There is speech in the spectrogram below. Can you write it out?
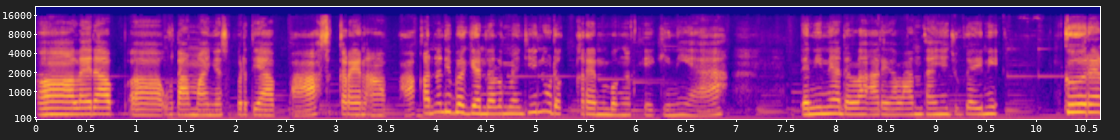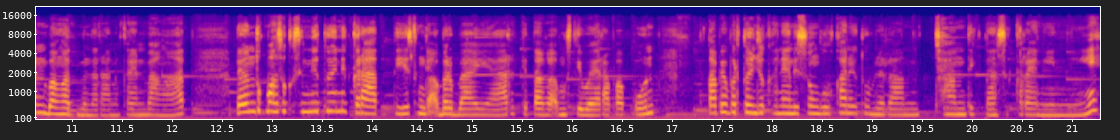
uh, light up uh, utamanya seperti apa sekeren apa. Karena di bagian dalamnya aja ini udah keren banget kayak gini ya. Dan ini adalah area lantainya juga ini keren banget beneran keren banget. Dan untuk masuk ke sini tuh ini gratis nggak berbayar kita nggak mesti bayar apa pun. Tapi pertunjukan yang disungguhkan itu beneran cantik dan sekeren ini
